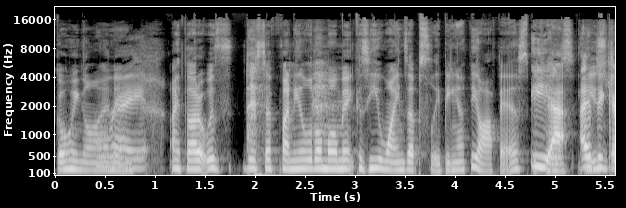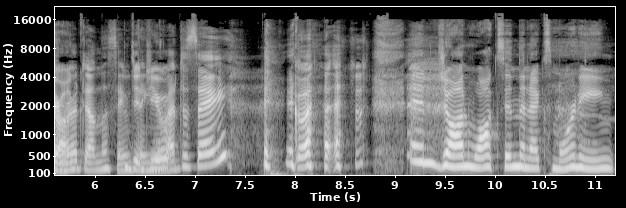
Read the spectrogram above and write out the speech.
going on. And Right. I thought it was just a funny little moment because he winds up sleeping at the office. Yeah. I think I drunk. wrote down the same Did thing you? you're about to say. Go ahead. And John walks in the next morning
